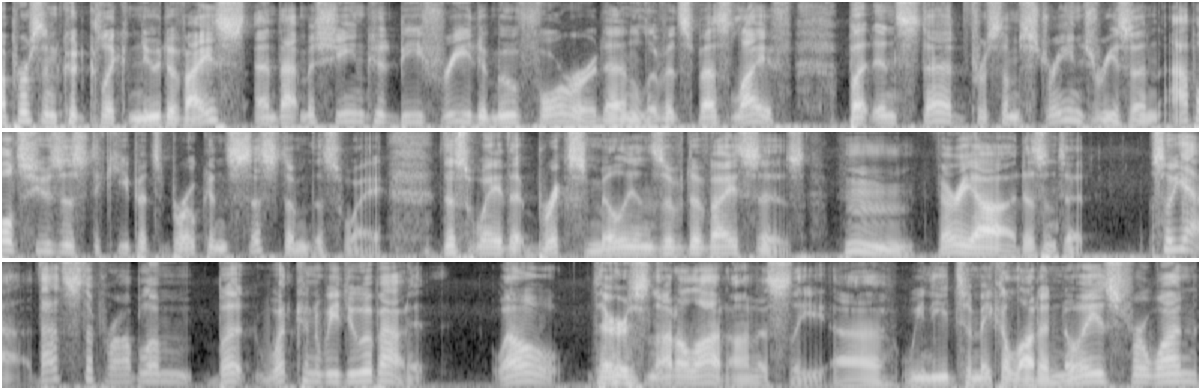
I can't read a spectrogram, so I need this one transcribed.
A person could click New Device, and that machine could be free to move forward and live its best life. But instead, for some strange reason, Apple chooses to keep its broken system this way. This way that bricks millions of devices. Hmm, very odd, isn't it? So yeah, that's the problem, but what can we do about it? Well, there's not a lot, honestly. Uh, we need to make a lot of noise, for one,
